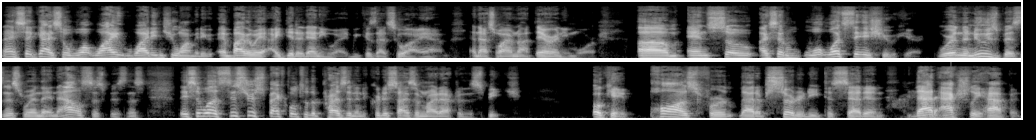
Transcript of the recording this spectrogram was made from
And I said, guys, so what, why, why didn't you want me to? And by the way, I did it anyway because that's who I am. And that's why I'm not there anymore. Um, and so I said, what's the issue here? We're in the news business, we're in the analysis business. They said, well, it's disrespectful to the president to criticize him right after the speech okay, pause for that absurdity to set in. That actually happened.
